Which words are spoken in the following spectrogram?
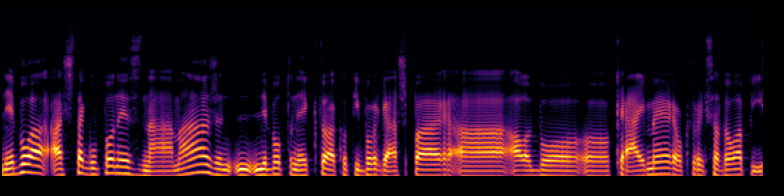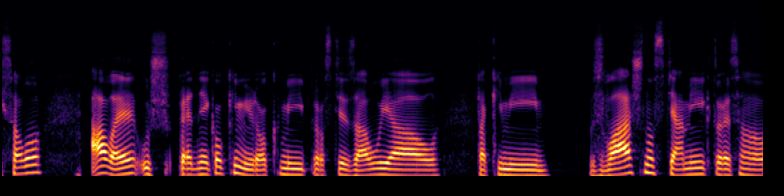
nebola až tak úplne známa, že nebol to niekto ako Tibor Gašpar a, alebo Krajmer, o ktorých sa veľa písalo, ale už pred niekoľkými rokmi proste zaujal takými zvláštnosťami, ktoré sa ho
